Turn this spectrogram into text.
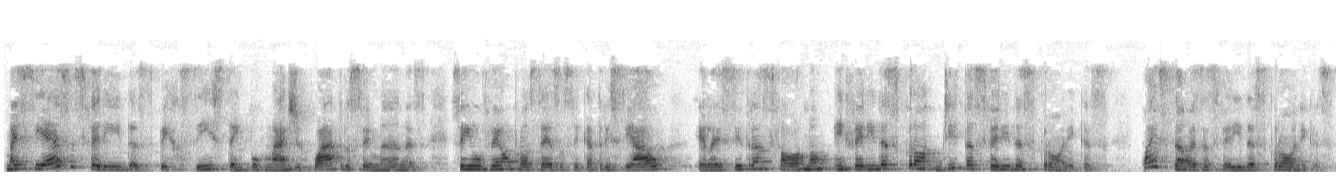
Mas se essas feridas persistem por mais de quatro semanas, sem houver um processo cicatricial, elas se transformam em feridas ditas feridas crônicas. Quais são essas feridas crônicas?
